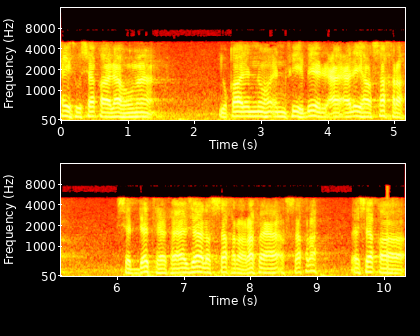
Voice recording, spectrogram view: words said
حيث سقى لهما. يقال إنه إن فيه بئر عليها صخرة سدتها فأزال الصخرة رفع الصخرة فسقى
